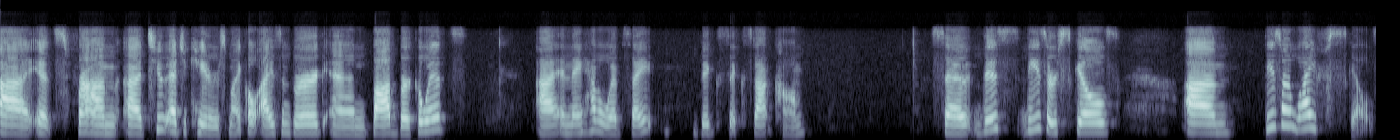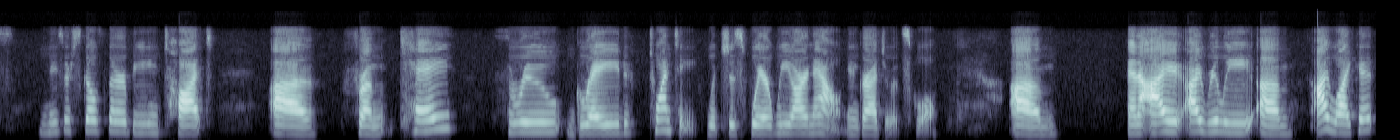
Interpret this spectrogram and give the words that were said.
Uh, it's from uh, two educators, Michael Eisenberg and Bob Berkowitz, uh, and they have a website, big6.com. So this, these are skills, um, these are life skills. these are skills that are being taught uh, from K through grade 20, which is where we are now in graduate school. Um, and I, I really, um, I like it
